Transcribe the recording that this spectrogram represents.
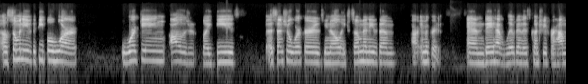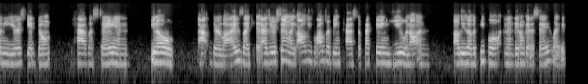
uh, so many of the people who are working, all of like these essential workers, you know, like so many of them are immigrants and they have lived in this country for how many years yet don't have a say in, you know, how, their lives. Like as you're saying, like all these laws are being passed affecting you and all and all these other people, and then they don't get a say. Like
